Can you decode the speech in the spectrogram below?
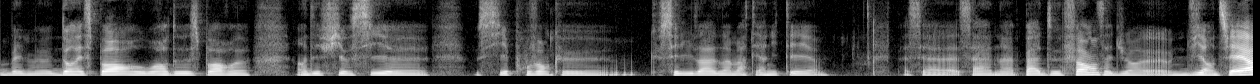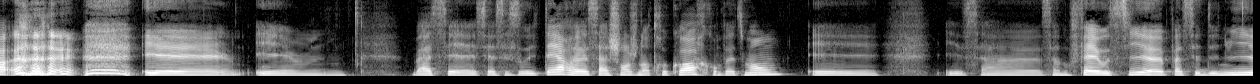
même dans les sports ou hors de sport un défi aussi aussi éprouvant que, que celui-là de la maternité ça n'a pas de fin, ça dure euh, une vie entière. et et bah, c'est assez solitaire, euh, ça change notre corps complètement. Et, et ça, ça nous fait aussi euh, passer des nuits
